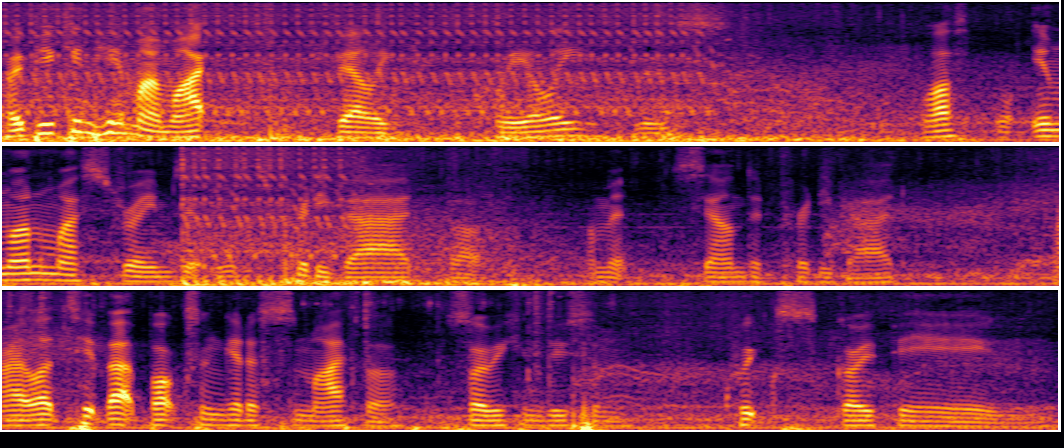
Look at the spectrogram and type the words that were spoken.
Hope you can hear my mic fairly clearly. Because last in one of my streams it looks pretty bad, but I mean it sounded pretty bad. Alright, let's hit that box and get a sniper so we can do some quick scoping.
